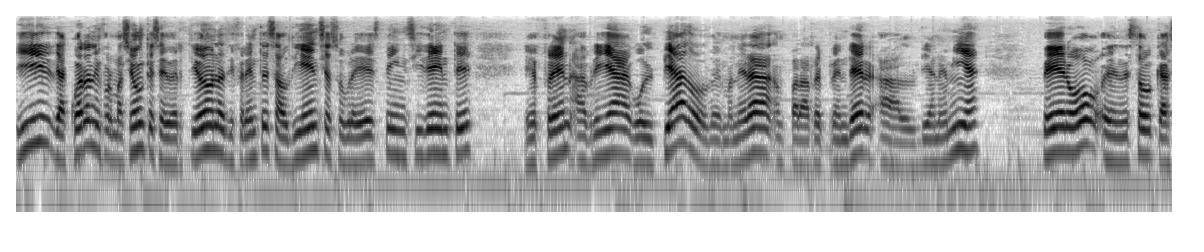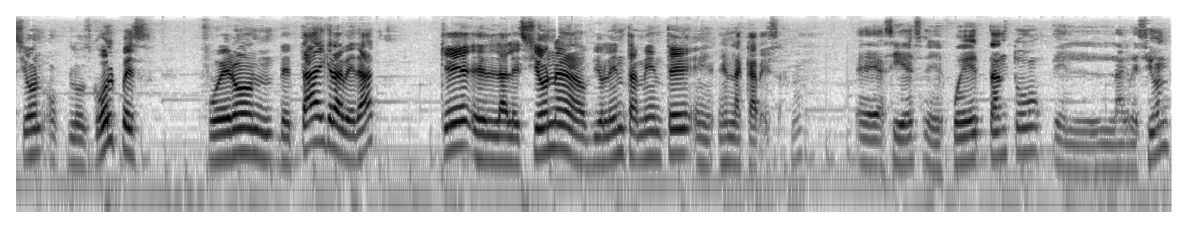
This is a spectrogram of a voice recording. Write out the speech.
y de acuerdo a la información que se vertió en las diferentes audiencias sobre este incidente, Efren habría golpeado de manera para reprender al Diana pero en esta ocasión los golpes fueron de tal gravedad que eh, la lesiona violentamente en, la cabeza. Eh, así es, eh, fue tanto la agresión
